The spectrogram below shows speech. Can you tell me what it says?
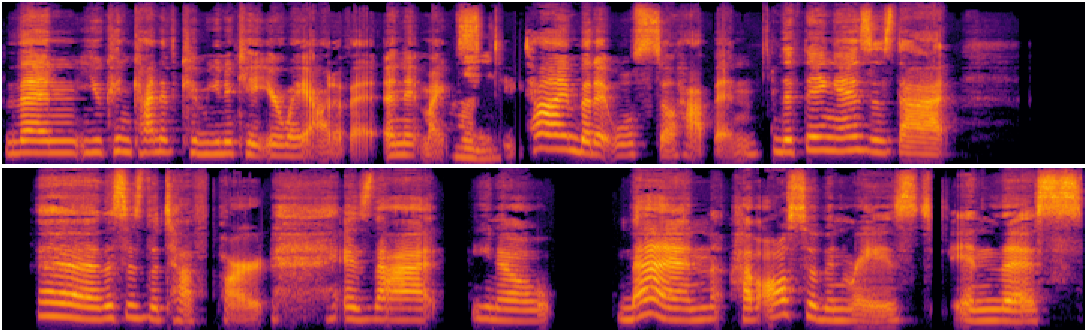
then you can kind of communicate your way out of it. And it might mm. take time, but it will still happen. The thing is, is that uh, this is the tough part is that, you know, men have also been raised in this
